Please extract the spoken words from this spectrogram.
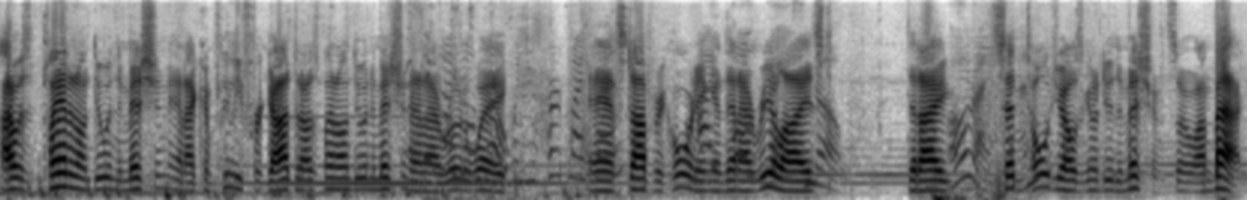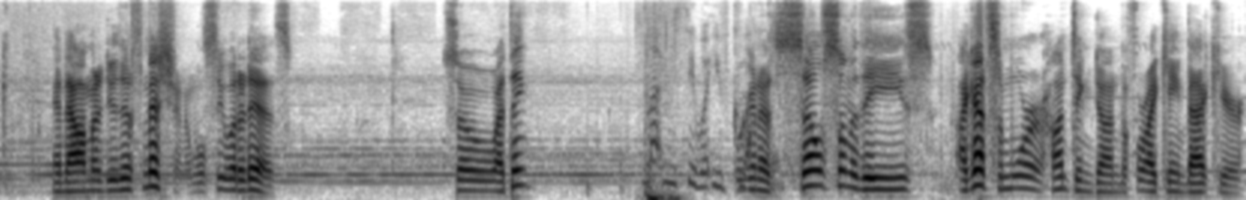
I was planning on doing the mission, and I completely forgot that I was planning on doing the mission, and I wrote away no, when you hurt my and stopped recording, and then I realized that I right, said then. told you I was gonna do the mission, so I'm back, and now I'm gonna do this mission, and we'll see what it is. So I think Let me see what you've we're gonna sell some of these. I got some more hunting done before I came back here,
